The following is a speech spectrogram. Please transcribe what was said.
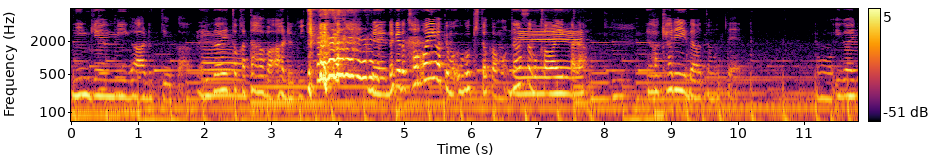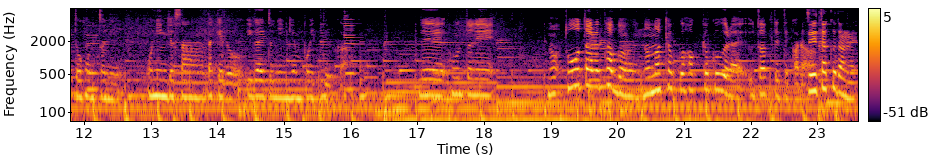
人間味があるっていうか意外と肩幅あるみたいな。でだけど可愛いわけも動きとかも。ダンスも可愛いから、ではキャリーだと思って。もう意外と本当にお人形さんだけど意外と人間っぽいっていうか。で本当にのトータル多分7曲8曲ぐらい歌っててから。贅沢だね。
